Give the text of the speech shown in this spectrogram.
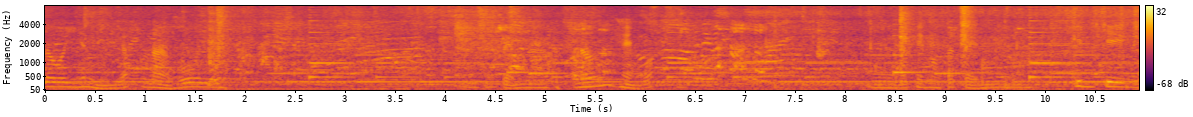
Đôi nhìn rất là vui. Cái tiệm à, thịt nướng Hàn Quốc. Đây là thêm một cái tiệm à, kim chi nữa.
